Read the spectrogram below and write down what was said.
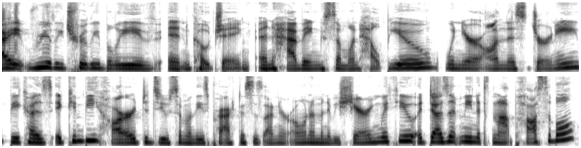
I really truly believe in coaching and having someone help you when you're on this journey because it can be hard to do some of these practices on your own. I'm going to be sharing with you. It doesn't mean it's not possible.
